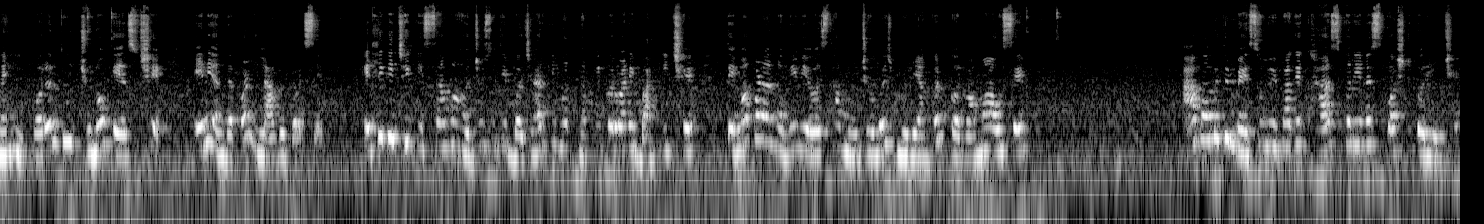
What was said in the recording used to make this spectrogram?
નહીં, પરંતુ જૂનો કેસ છે એની અંદર પણ લાગુ પડશે. એટલે કે જે કિસ્સામાં હજુ સુધી બજાર કિંમત નક્કી કરવાની બાકી છે, તેમાં પણ આ નવી વ્યવસ્થા મુજબ જ મૂલ્યાંકન કરવામાં આવશે. આ બાબતે મહેસૂલ વિભાગે ખાસ કરીને સ્પષ્ટ કર્યું છે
